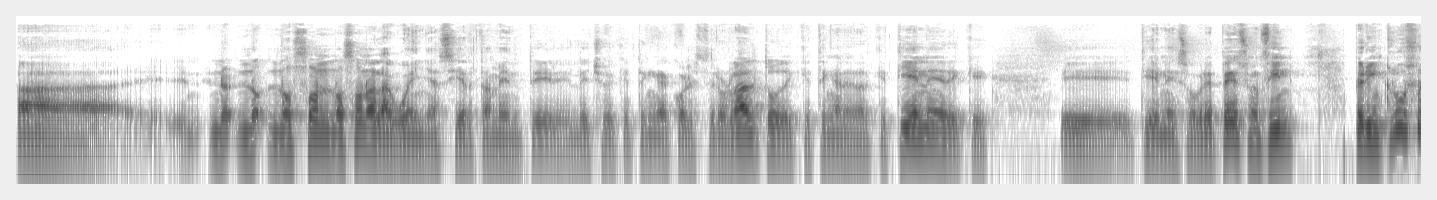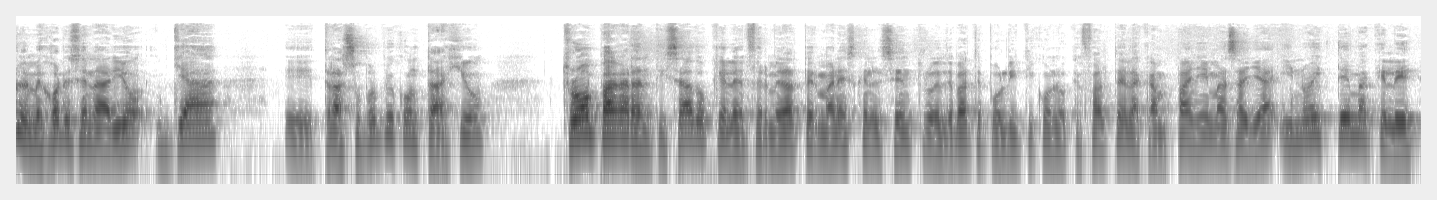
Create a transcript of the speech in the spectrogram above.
Uh, no, no, son, no son halagüeñas, ciertamente, el hecho de que tenga colesterol alto, de que tenga la edad que tiene, de que eh, tiene sobrepeso, en fin. Pero incluso en el mejor escenario, ya eh, tras su propio contagio, Trump ha garantizado que la enfermedad permanezca en el centro del debate político en lo que falta de la campaña y más allá, y no hay tema que le,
